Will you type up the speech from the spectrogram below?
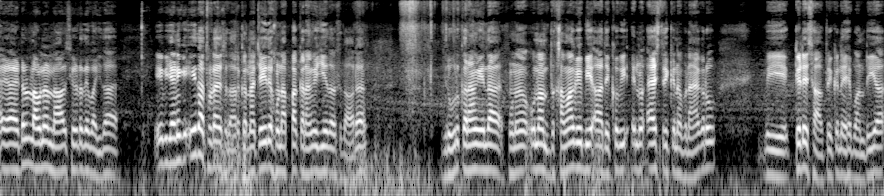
ਐਡਲ ਲਾਉਣਾ ਨਾਲ ਸ਼ਿਲਡ ਦੇ ਵੱਜਦਾ, ਇਹ ਵੀ ਜਾਨੀ ਕਿ ਇਹਦਾ ਥੋੜਾ ਜਿਹਾ ਸੁਧਾਰ ਕਰਨਾ ਚਾਹੀਦਾ, ਹੁਣ ਆਪਾਂ ਕਰਾਂਗੇ ਜੀ ਇਹਦਾ ਸੁਧਾਰ। ਜ਼ਰੂਰ ਕਰਾਂਗੇ ਇਹਦਾ। ਹੁਣ ਉਹਨਾਂ ਨੂੰ ਦਿਖਾਵਾਂਗੇ ਵੀ ਆਹ ਦੇਖੋ ਵੀ ਇਹਨੂੰ ਇਸ ਤਰੀਕੇ ਨਾਲ ਬਣਾਇਆ ਕਰੋ, ਵੀ ਕਿਹੜੇ ਹਿਸਾਬ ਤਰੀਕੇ ਨਾਲ ਇਹ ਬਣਦੀ ਆ।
